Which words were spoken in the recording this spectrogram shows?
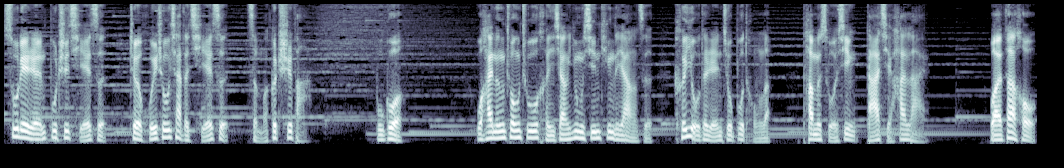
苏联人不吃茄子，这回收下的茄子怎么个吃法？不过，我还能装出很像用心听的样子。可有的人就不同了，他们索性打起鼾来。晚饭后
